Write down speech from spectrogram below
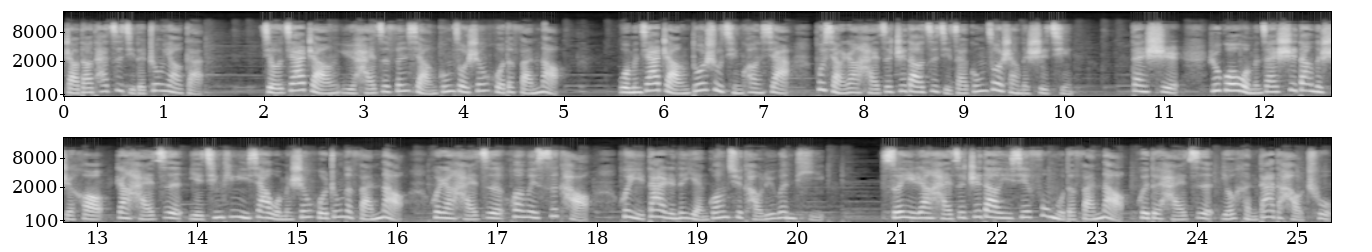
找到他自己的重要感。九、家长与孩子分享工作生活的烦恼。我们家长多数情况下不想让孩子知道自己在工作上的事情。但是，如果我们在适当的时候让孩子也倾听一下我们生活中的烦恼，会让孩子换位思考，会以大人的眼光去考虑问题。所以，让孩子知道一些父母的烦恼，会对孩子有很大的好处。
